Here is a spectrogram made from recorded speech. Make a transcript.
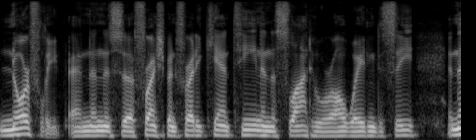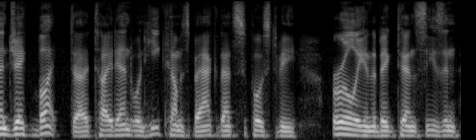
Norfleet, and then this uh, freshman Freddie Canteen in the slot, who we're all waiting to see. And then Jake Butt, uh, tight end, when he comes back, that's supposed to be early in the Big Ten season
